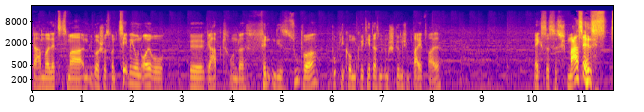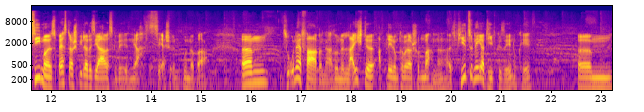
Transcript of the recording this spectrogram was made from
Da haben wir letztes Mal einen Überschuss von 10 Millionen Euro äh, gehabt und das finden die super. Publikum quittiert das mit einem stürmischen Beifall. Nächstes ist Marcel Ziemers, bester Spieler des Jahres gewesen. Ja, sehr schön, wunderbar. Ähm, zu unerfahren, also eine leichte Ablehnung können wir da schon machen. Ne? Als viel zu negativ gesehen, okay. Ähm,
